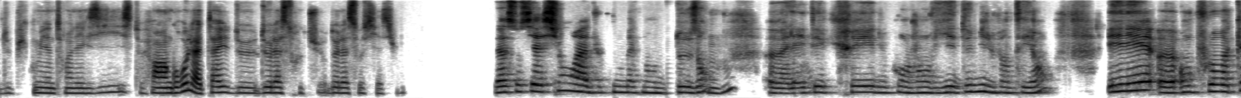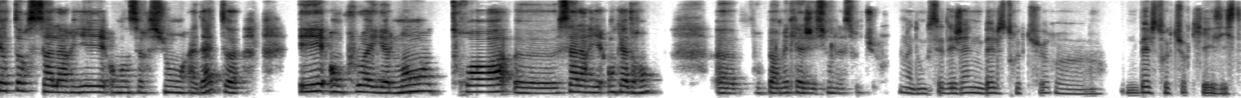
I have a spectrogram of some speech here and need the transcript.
Depuis combien de temps elle existe? Enfin, en gros, la taille de la structure, de l'association. L'association a du coup maintenant deux ans. Mhm. Euh, elle a été créée du coup en janvier 2021 et euh, emploie 14 salariés en insertion à date et emploie également trois euh, salariés encadrants pour permettre la gestion de la structure. donc c'est déjà une belle structure, une belle structure qui existe.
